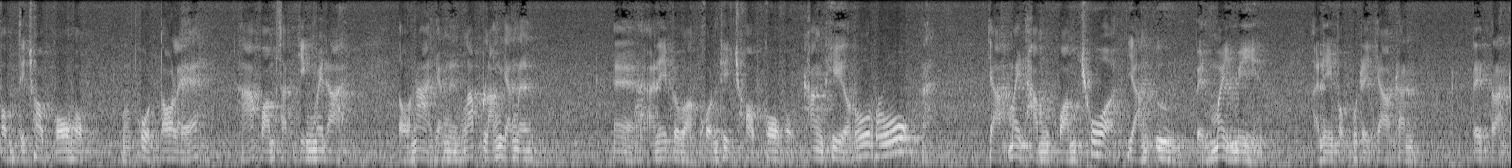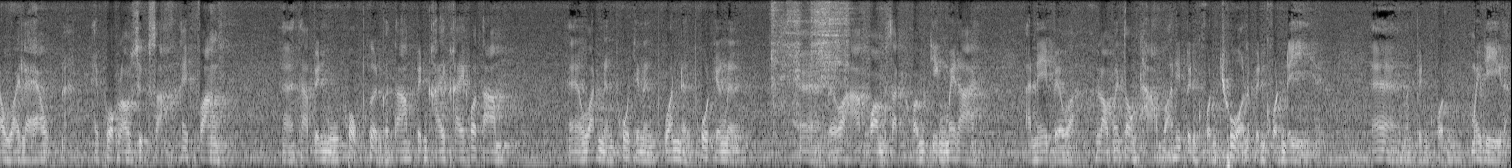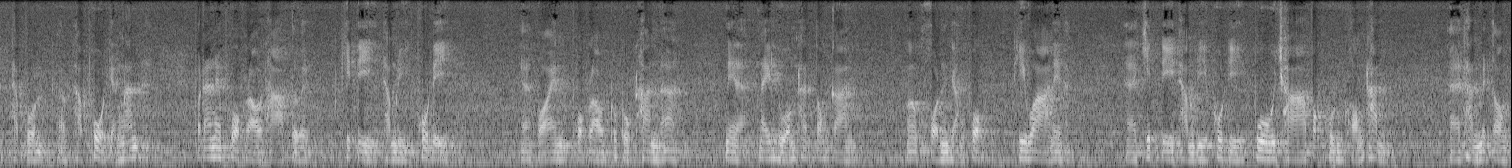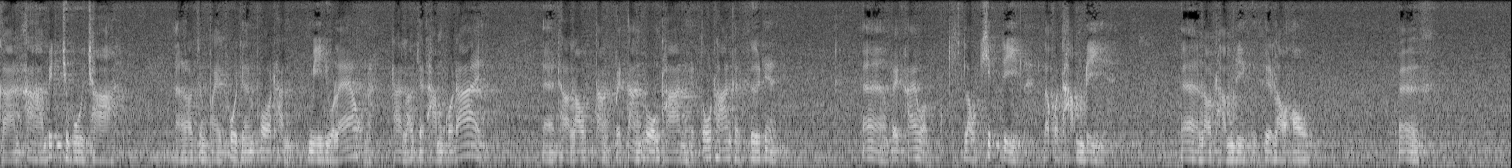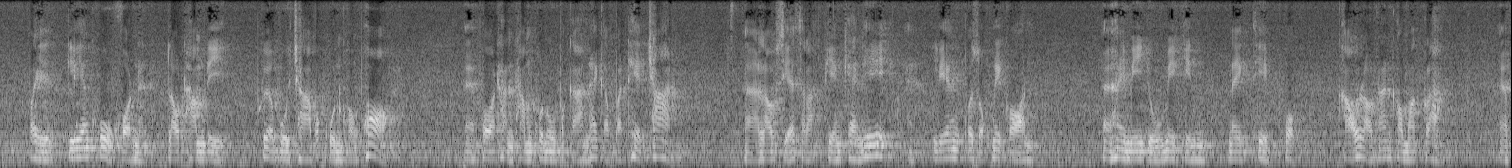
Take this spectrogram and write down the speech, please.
คนที่ชอบโกหกพูดตอแหล หาความสัตย์จริงไม่ได้ ต่อหน้าอย่างหนึ่งรับหลังอย่างหนึ่งอันนี้แปลว่าคนที่ชอบโกหกทั้งที่รู้รู้นะจะไม่ทำความชั่วอย่างอื่นเป็นไม่มี อันนี้พระพุทธเจ้าท่านได้ตรัสเอาไว้แล้วนะ ให้พวกเราศึกษาให้ฟังถ้าเป็นหมู่พกเพื่อนก็ตาม เป็นใครใครก็ตามวันหนึ่งพูดอย่างหนึ่งวันหนึ่งพูดอย่างหนึ่งแปลว่าหาความสัตย์ความจริงไม่ได้ อันนี้แปลว่า เราไม่ต้องถามว่านี่เป็นคนชั่วหรือเป็นคนดีมันเป็นคนไม่ดีแหละถ้าพูดถ้าพูดอย่างนั้น เพราะฉะนั้นให้พวกเราถามตัวเองคิดดีทำดีพูดดีขอให้พวกเราทุกๆท่านนะนี่แหละในหลวงท่านต้องการ คนอย่างพวกที่ว่านี่นะคิดดีทำดีพูดดีบูชาพระคุณของท่านท่านไม่ต้องการอาบิชบูชา เราจึงไปพูดอย่างนั้นเพราะท่านมีอยู่แล้วนะถ้าเราจะทำก็ได้ ถ้าเราตั้งไปตั้งโรงทานโต๊ะทานก็คือเนี่ยไปคล้ายว่าเราคิดดีแล้วก็ทำดีเเราทำดีคือเราเอาเไปเลี้ยงคู่คนเราทำดี พื่อบูชาพระคุณของพ่อพราะว่าท่านทำคุณูปการให้กับประเทศชาติ เราเสียสละเพียงแค่นี้เลี้ยงประสบนิกรให้มีอยู่มีกินในที่พวกเขาเหล่านั้นเข้ามากราบ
